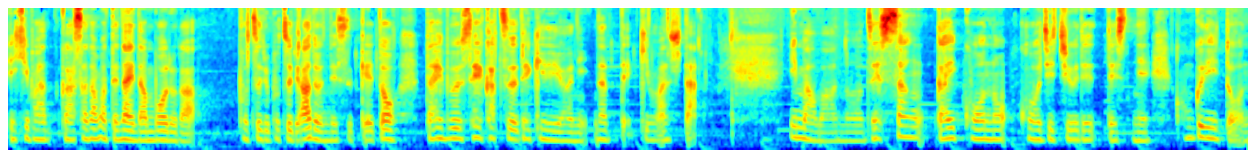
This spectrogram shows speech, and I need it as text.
行き場が定まってない段ボールがぽつりぽつりあるんですけどだいぶ生活できるようになってきました。今はあの絶賛外交の工事中でですねコンクリートを流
